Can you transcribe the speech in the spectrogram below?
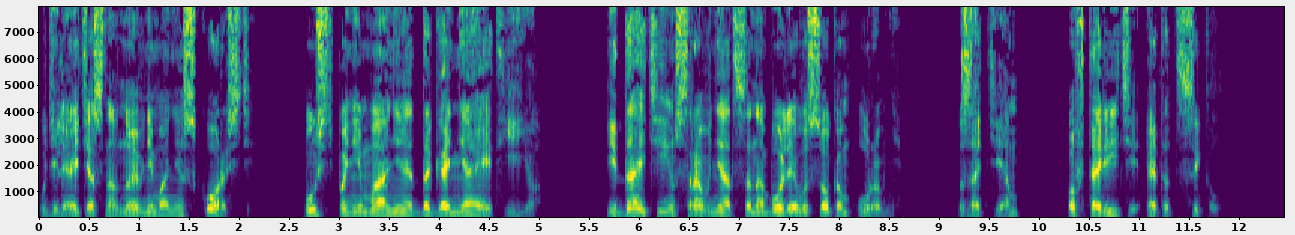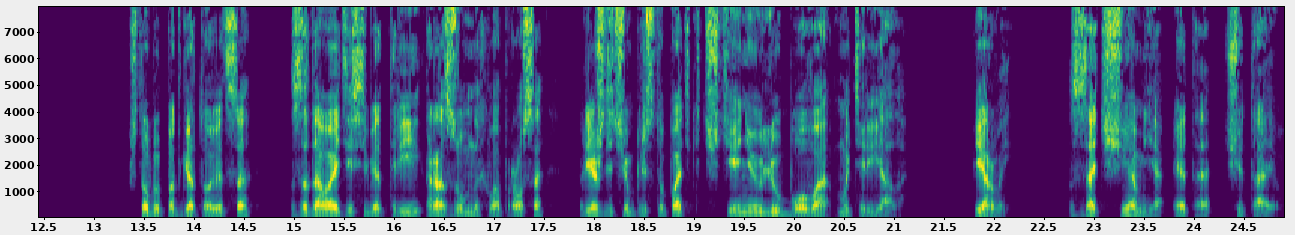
уделяйте основное внимание скорости. Пусть понимание догоняет ее. И дайте им сравняться на более высоком уровне. Затем повторите этот цикл. Чтобы подготовиться, задавайте себе три разумных вопроса, прежде чем приступать к чтению любого материала. Первый. Зачем я это читаю?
